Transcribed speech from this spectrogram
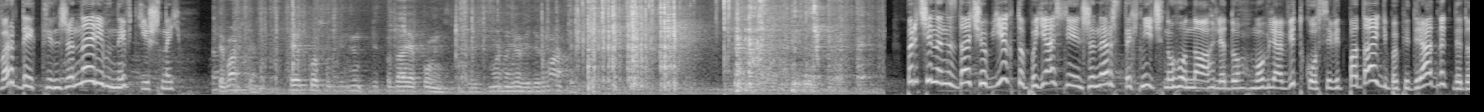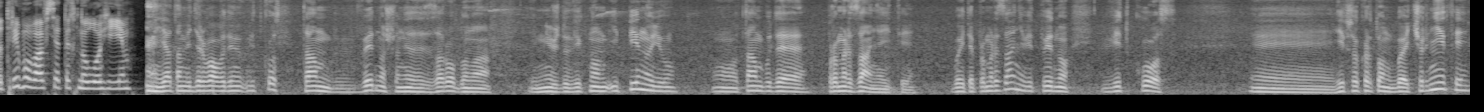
Вердикт інженерів невтішний. Ти бачите, цей откос відпадає повністю, тобто можна його відірвати. Причини нездачі об'єкту пояснює інженер з технічного нагляду. Мовляв, відкоси відпадають, бо підрядник не дотримувався технології. Я там відірвав один відкос, там видно, що не зароблено між вікном і піною. Там буде промерзання йти. Буде промерзання, відповідно, відкос е, гіпсокартон буде чорніти,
